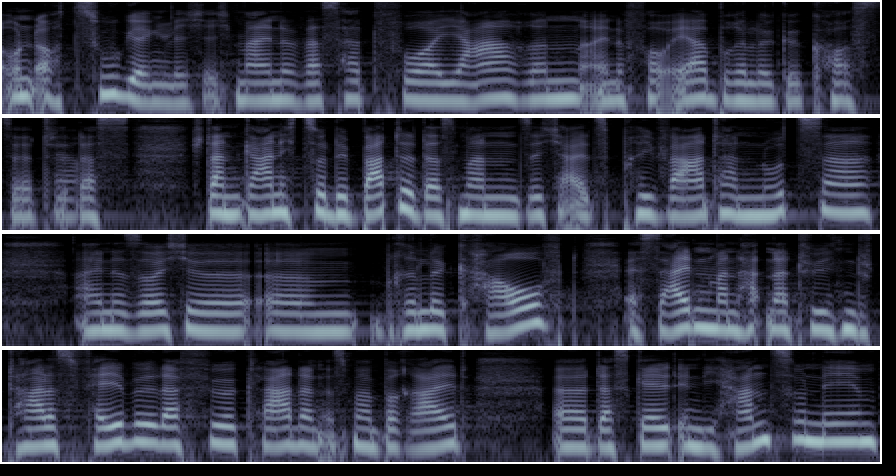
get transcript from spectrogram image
und auch zugänglich. Ich meine, was hat vor Jahren eine VR-Brille gekostet? Ja. Das stand gar nicht zur Debatte, dass man sich als privater Nutzer eine solche ähm, Brille kauft. Es sei denn, man hat natürlich ein totales Fable dafür. Klar, dann ist man bereit, äh, das Geld in die Hand zu nehmen.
